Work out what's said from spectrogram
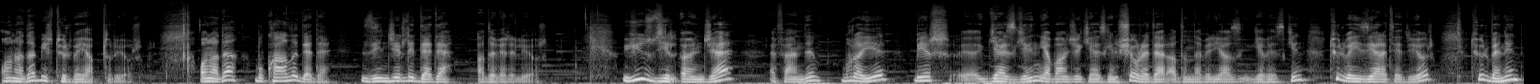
ona da bir türbe yaptırıyor. Ona da Bukalı Dede, Zincirli Dede adı veriliyor. 100 yıl önce efendim burayı bir e, gezgin, yabancı gezgin, Şöhreder adında bir yaz gezgin türbeyi ziyaret ediyor. Türbenin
